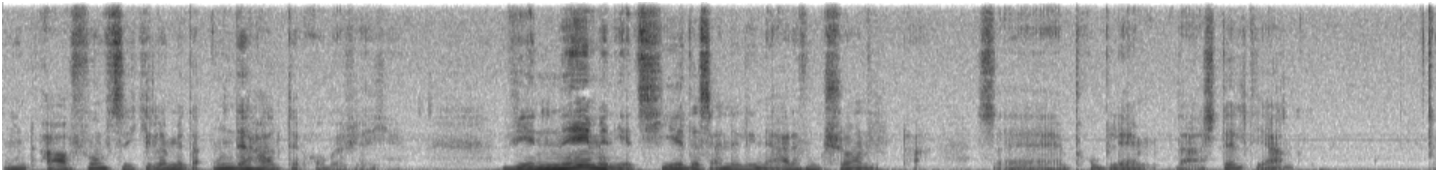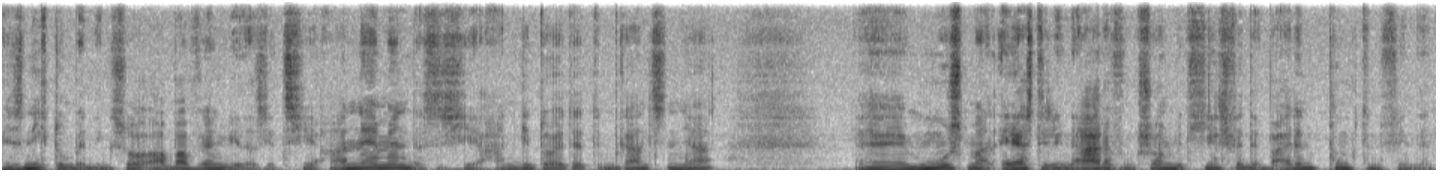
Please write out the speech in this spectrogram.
und auf 50 Kilometer unterhalb der Oberfläche. Wir nehmen jetzt hier, dass eine lineare Funktion das äh, Problem darstellt, ja, ist nicht unbedingt so, aber wenn wir das jetzt hier annehmen, das ist hier angedeutet im Ganzen, ja, äh, muss man erst die lineare Funktion mit Hilfe der beiden Punkten finden.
